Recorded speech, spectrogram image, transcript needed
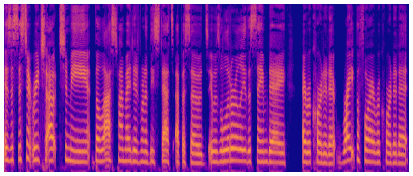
his assistant reached out to me the last time I did one of these stats episodes. It was literally the same day I recorded it, right before I recorded it,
